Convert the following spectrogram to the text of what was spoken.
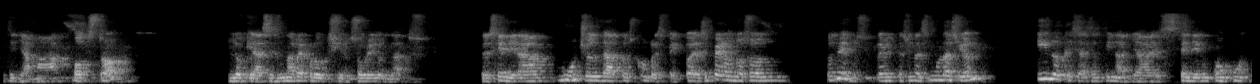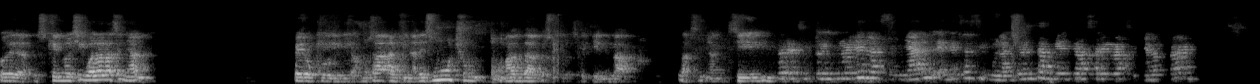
que se llama Foxtrot, lo que hace es una reproducción sobre los datos. Entonces genera muchos datos con respecto a eso, pero no son los mismos, simplemente es una simulación y lo que se hace al final ya es tener un conjunto de datos que no es igual a la señal, pero que digamos al final es mucho más datos que los que tiene la, la señal. Sí. Pero si tú incluyes la señal en esa simulación, también te va a salir la señal otra vez.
